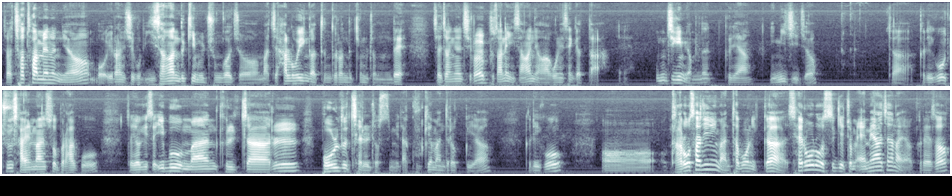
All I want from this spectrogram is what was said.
자, 첫 화면은요, 뭐 이런 식으로 이상한 느낌을 준 거죠. 마치 할로윈 같은 그런 느낌을 줬는데, 재작년 7월 부산에 이상한 영화관이 생겼다. 예, 움직임이 없는 그냥 이미지죠. 자, 그리고 주 4일만 수업을 하고, 자, 여기서 이 부분만 글자를 볼드체를 줬습니다. 굵게 만들었고요. 그리고 어, 가로 사진이 많다 보니까 세로로 쓰기 좀 애매하잖아요. 그래서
